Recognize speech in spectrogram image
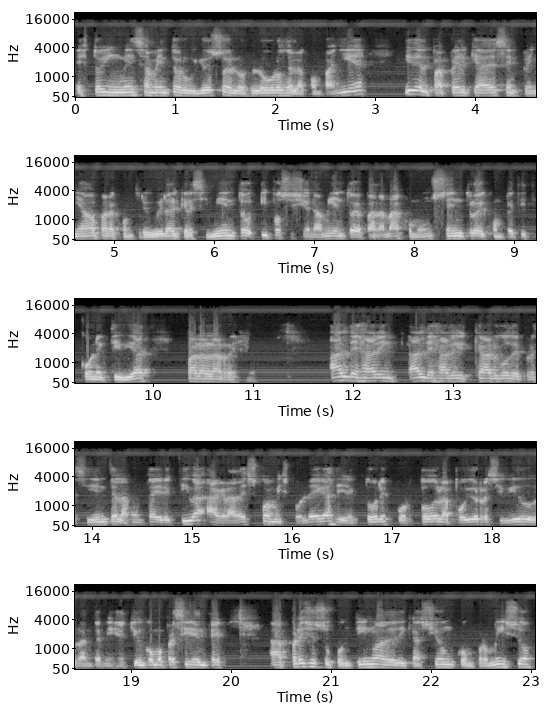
Estoy inmensamente orgulloso de los logros de la compañía y del papel que ha desempeñado para contribuir al crecimiento y posicionamiento de Panamá como un centro de conectividad para la región. Al dejar, al dejar el cargo de presidente de la Junta Directiva, agradezco a mis colegas directores por todo el apoyo recibido durante mi gestión como presidente. Aprecio su continua dedicación, compromiso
